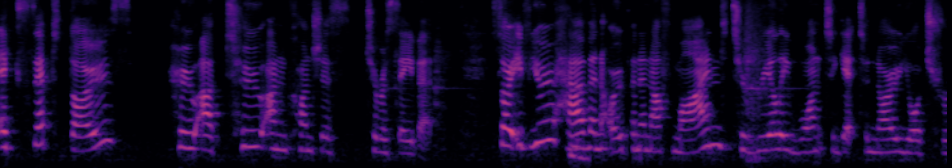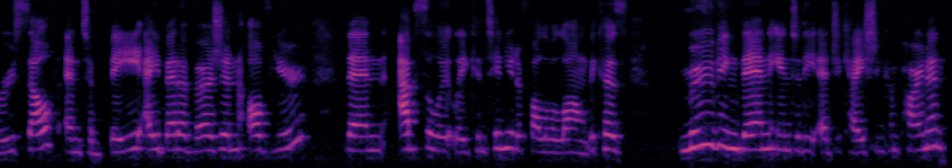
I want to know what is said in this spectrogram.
except those who are too unconscious to receive it. So if you have an open enough mind to really want to get to know your true self and to be a better version of you, then absolutely continue to follow along because moving then into the education component,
